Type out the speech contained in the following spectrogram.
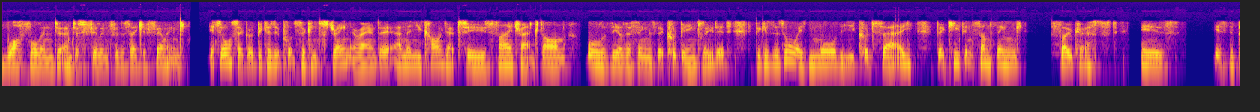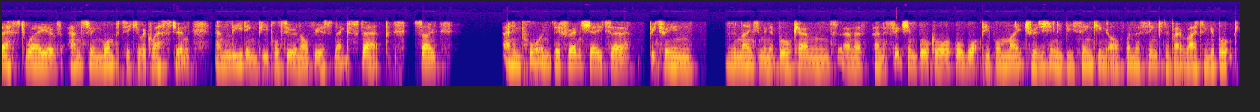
waffle and, and just filling for the sake of filling it's also good because it puts a constraint around it, and then you can't get too sidetracked on all of the other things that could be included because there's always more that you could say, but keeping something focused is is the best way of answering one particular question and leading people to an obvious next step. So, an important differentiator between the 90 minute book and, and, a, and a fiction book or, or what people might traditionally be thinking of when they're thinking about writing a book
